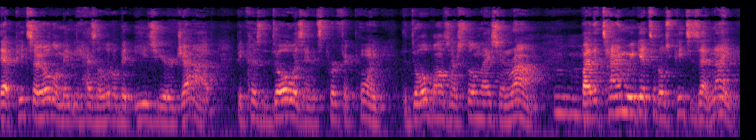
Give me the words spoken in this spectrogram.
that pizzaiolo maybe has a little bit easier job because the dough is at its perfect point. The dough balls are still nice and round. By the time we get to those pizzas at night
